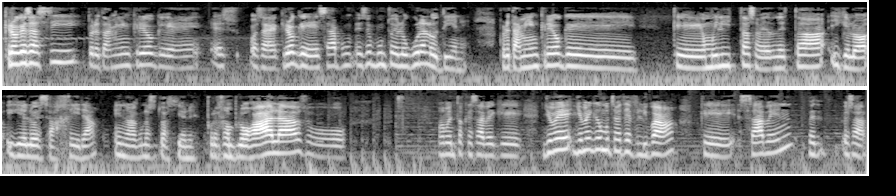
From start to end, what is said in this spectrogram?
Creo que es así, pero también creo que es, o sea, creo que esa pu- ese punto de locura lo tiene. Pero también creo que, que es muy lista, sabe dónde está y que lo, y que lo exagera en algunas situaciones. Por ejemplo, galas o momentos que sabe que yo me, yo me quedo muchas veces flipada que saben pe- o sea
